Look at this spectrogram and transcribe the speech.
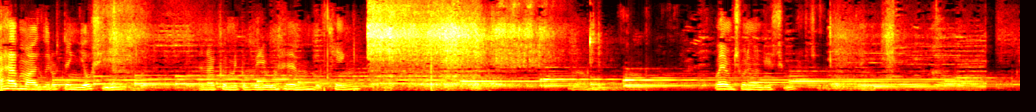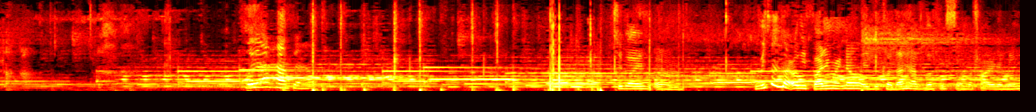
I have my little thing Yoshi, but, and I could make a video with him with King. Yeah. I'm just running on these two. so, Wait, I have that. So guys, um, the reason I'm not really fighting right now is because I have levels so much higher than me.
